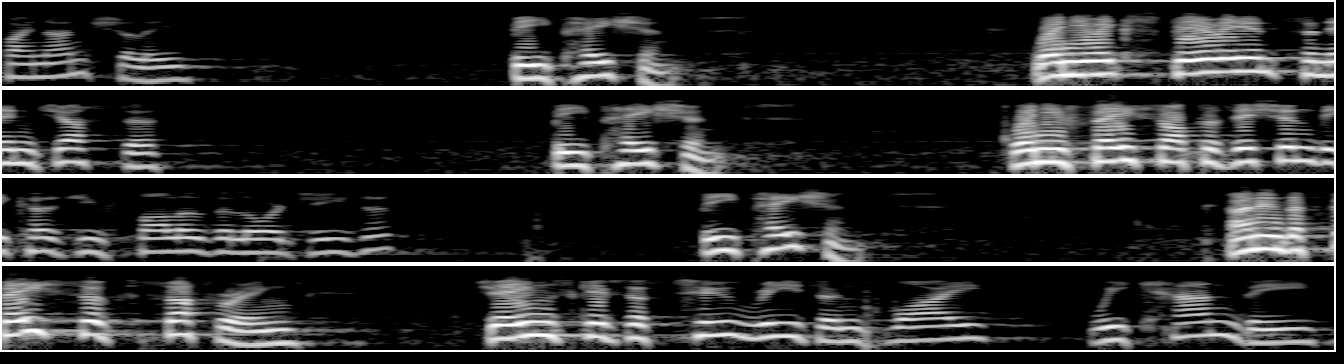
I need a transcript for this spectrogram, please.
financially, be patient. When you experience an injustice, be patient. When you face opposition because you follow the Lord Jesus, be patient. And in the face of suffering, James gives us two reasons why we can be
